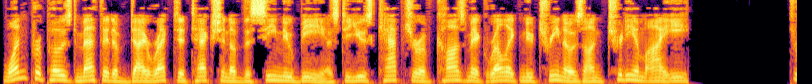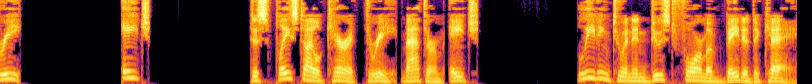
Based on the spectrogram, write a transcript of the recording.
One proposed method of direct detection of the C nu b is to use capture of cosmic relic neutrinos on tritium IE 3 H. Display style caret 3 mathrm h. Leading to an induced form of beta decay.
